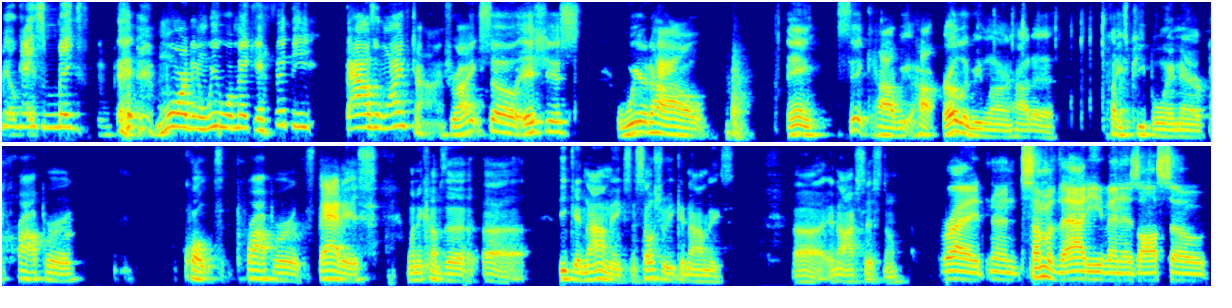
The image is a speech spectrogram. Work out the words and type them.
Bill Gates makes more than we were making fifty thousand lifetimes, right? So it's just weird how and sick how we how early we learn how to place people in their proper quotes proper status when it comes to uh, economics and social economics uh, in our system. Right, and some of that even is also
